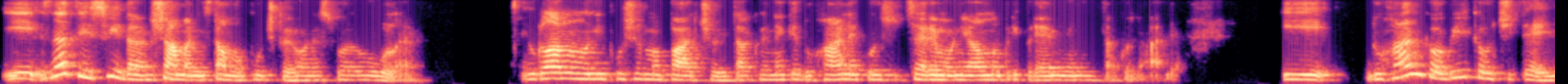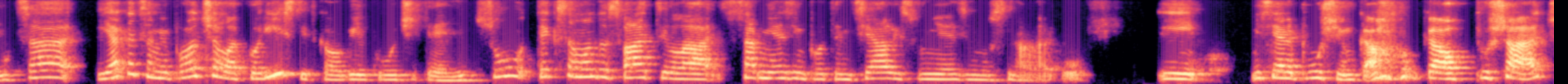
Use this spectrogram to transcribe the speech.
I znate i svi da šamani stalno pučkaju one svoje lule. I uglavnom oni puše mapačo i takve neke duhane koji su ceremonijalno pripremljeni i tako dalje. I duhan kao biljka učiteljica, ja kad sam je počela koristiti kao biljku učiteljicu, tek sam onda shvatila sam njezin potencijal i svu njezinu snagu. I mislim, ja ne pušim kao, kao pušač,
